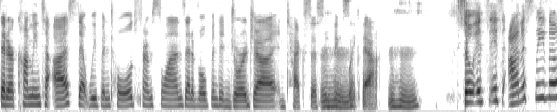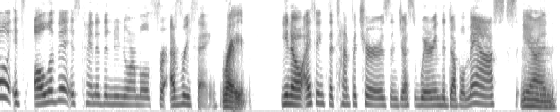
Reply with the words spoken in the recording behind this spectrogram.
that are coming to us that we've been told from salons that have opened in Georgia and Texas and things Mhm. like that. Mhm. So it's it's honestly though, it's all of it is kind of the new normal for everything. Right. You know, I think the temperatures and just wearing the double masks Mm. and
